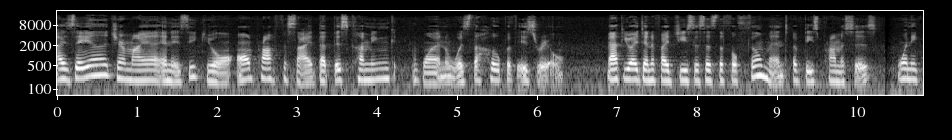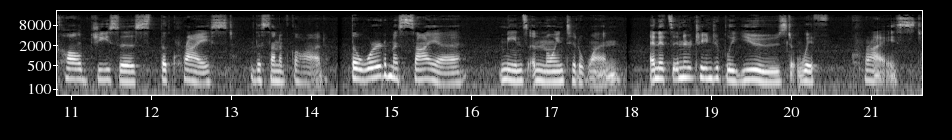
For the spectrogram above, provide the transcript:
Isaiah, Jeremiah, and Ezekiel all prophesied that this coming one was the hope of Israel. Matthew identified Jesus as the fulfillment of these promises when he called Jesus the Christ, the Son of God. The word Messiah means anointed one, and it's interchangeably used with Christ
